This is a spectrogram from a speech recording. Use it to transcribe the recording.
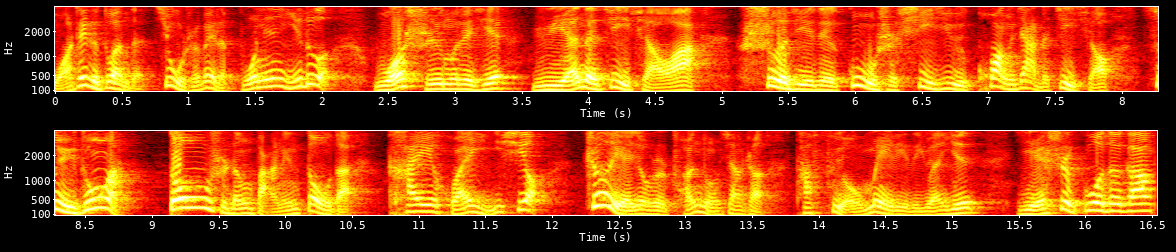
我这个段子就是为了博您一乐。我使用的这些语言的技巧啊，设计这个故事戏剧框架的技巧，最终啊都是能把您逗得开怀一笑。这也就是传统相声它富有魅力的原因。也是郭德纲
